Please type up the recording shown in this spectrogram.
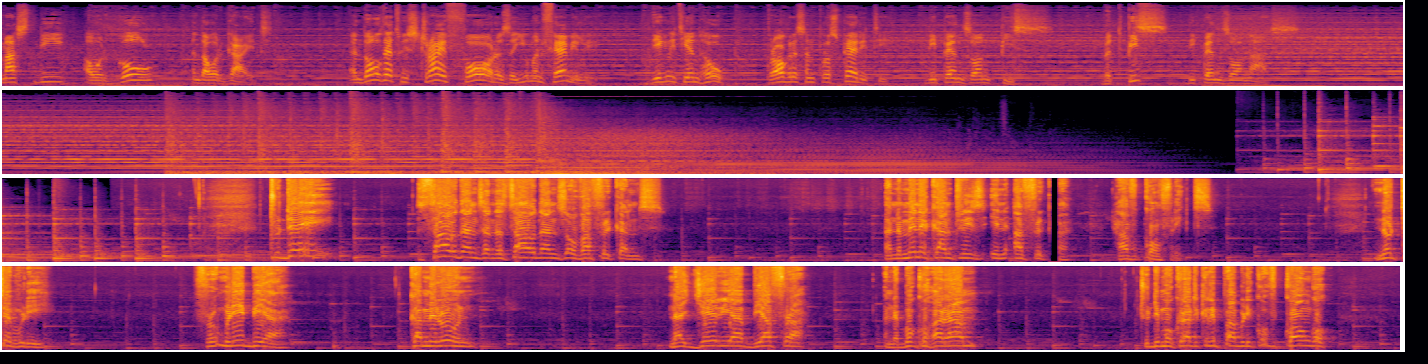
must be our goal and our guide. And all that we strive for as a human family, dignity and hope, progress and prosperity, depends on peace. But peace depends on us. Thousands and thousands of Africans and many countries in Africa have conflicts. Notably, from Libya, Cameroon, Nigeria, Biafra, and Boko Haram to Democratic Republic of Congo,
